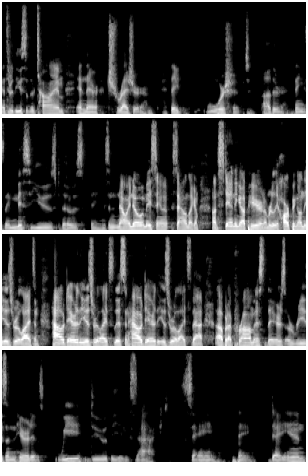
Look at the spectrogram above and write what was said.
and through the use of their time and their treasure, they worshiped other things. They misused those things. And now I know it may sound like I'm, I'm standing up here and I'm really harping on the Israelites and how dare the Israelites this and how dare the Israelites that. Uh, but I promise there's a reason. Here it is. We do the exact same thing day in,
